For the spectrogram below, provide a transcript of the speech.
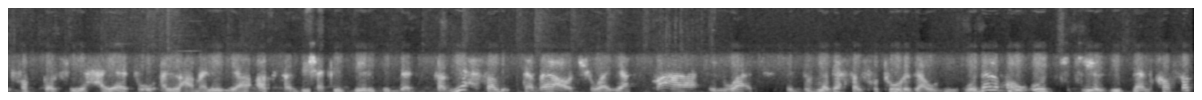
بيفكر في حياته العملية أكثر بشكل كبير جدا فبيحصل تباعد شوية مع الوقت الدنيا بيحصل فتور زوجي وده موجود كتير جدا خاصة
